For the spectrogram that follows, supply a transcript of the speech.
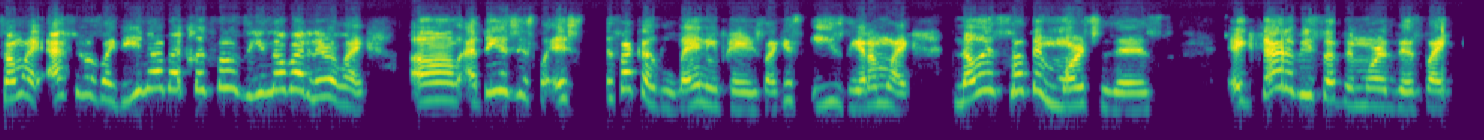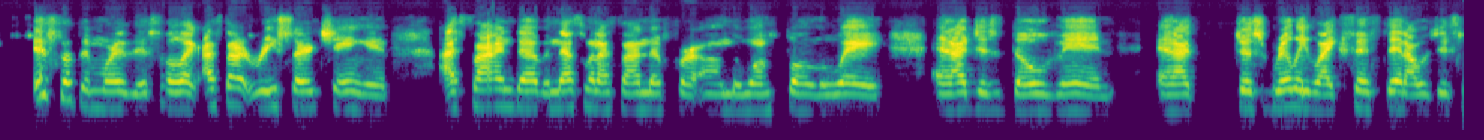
So I'm like, asking, I was like, do you know about ClickFunnels? Do you know about it? And they were like, um, I think it's just like, it's, it's like a landing page. Like, it's easy. And I'm like, no, it's something more to this. It got to be something more to this. Like, it's something more to this. So like I started researching and I signed up and that's when I signed up for um the one funnel away and I just dove in and I just really like since then I was just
